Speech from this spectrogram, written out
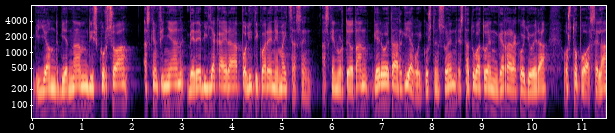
Beyond Vietnam diskursoa azken finean bere bilakaera politikoaren emaitza zen. Azken urteotan gero eta argiago ikusten zuen estatu batuen gerrarako joera ostopoa zela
